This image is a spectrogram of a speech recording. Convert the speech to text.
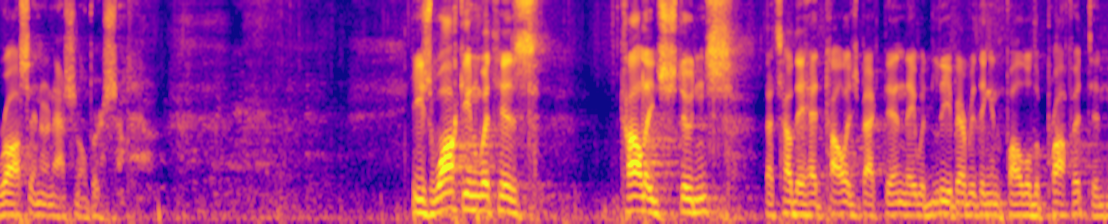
Ross International Version. He's walking with his college students. That's how they had college back then. They would leave everything and follow the prophet. And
